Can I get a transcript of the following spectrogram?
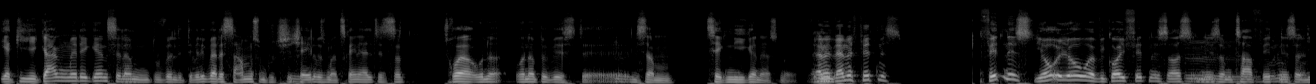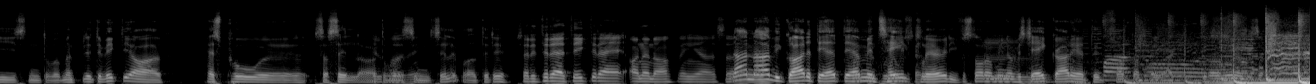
jeg gik i gang med det igen, selvom du vil, det vil ikke være det samme som potentiale, hvis man træner altid, så tror jeg under, underbevidst, øh, Mm. ligesom, teknikkerne og sådan noget. Hvad med, hvad med fitness? Fitness, jo jo, at vi går i fitness også, Mm, mm, ligesom tager fitness og 100%. lige sådan, du ved, men det er vigtigt at passe på øh, sig selv, og du Helbred, ved, sin selvbred, det er det. Så det er det der, det er ikke det der on and off, ikke? Og så, Nej, nej, vi gør det. Det er, det er mental 100%. clarity. Forstår du, hvad jeg mener? Hvis jeg ikke gør det, det er fucked up.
